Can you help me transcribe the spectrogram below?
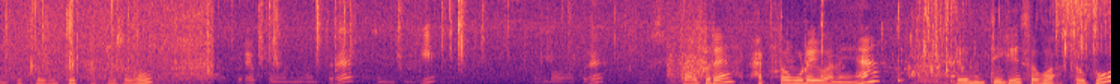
이렇게 뿌리지 바꿔서 그래? 보니 그래? 공주기 올라와 그래? 나 그래? 핫도그래 이거네 응? 내 눈뜨기 소금 핫도그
